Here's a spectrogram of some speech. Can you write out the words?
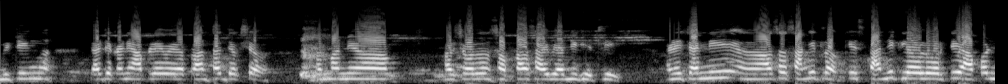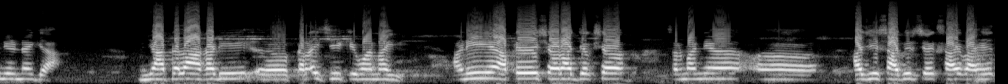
मीटिंग त्या ठिकाणी आपले प्रांताध्यक्ष सन्मान्य हर्षवर्धन सपकाळ साहेब यांनी घेतली. आणि त्यांनी असं सांगितलं की स्थानिक लेवलवरती आपण निर्णय घ्या. म्हणजे आपल्याला आघाडी करायची किंवा नाही. आणि आपले शहराध्यक्ष सन्मान्य हाजी साबीर शेख साहेब आहेत.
